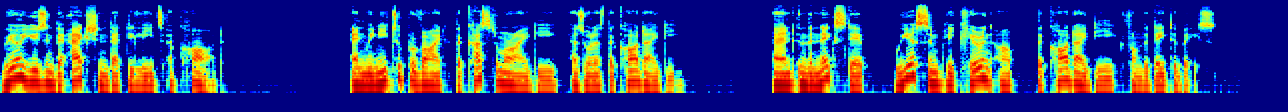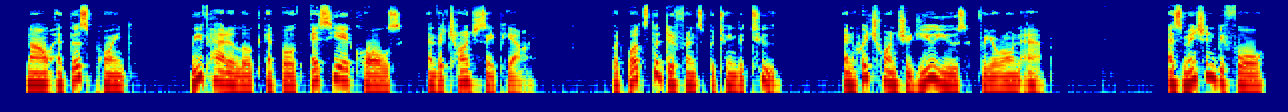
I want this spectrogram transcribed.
we are using the action that deletes a card. And we need to provide the customer ID as well as the card ID. And in the next step, we are simply clearing up the card ID from the database. Now at this point, we've had a look at both SCA calls and the Charges API. But what's the difference between the two? And which one should you use for your own app? As mentioned before,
